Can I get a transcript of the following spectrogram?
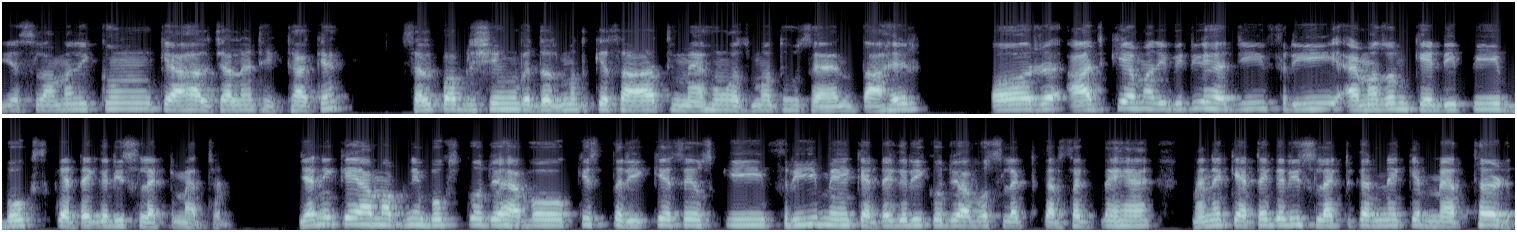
जी, अस्सलाम वालेकुम। क्या हाल चाल है? ठीक ठाक है? सेल्फ पब्लिशिंग विद अजमत के साथ मैं हूँ अजमत हुसैन ताहिर और आज की हमारी वीडियो है जी free amazon KDP books category select method यानी कि हम अपनी बुक्स को जो है वो किस तरीके से उसकी फ्री में कैटेगरी को जो है वो सिलेक्ट कर सकते हैं? मैंने कैटेगरी सिलेक्ट करने के मेथड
